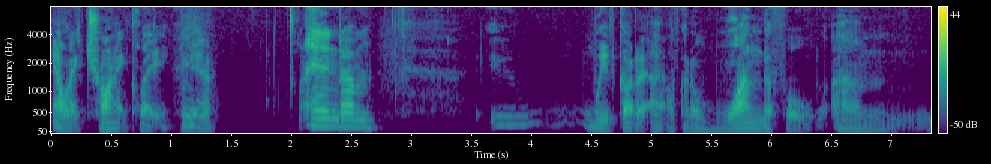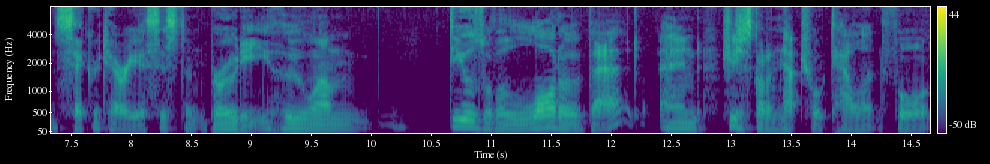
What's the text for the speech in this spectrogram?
electronically, Yeah. and um, we've got a, I've got a wonderful um, secretary assistant Brody who um, deals with a lot of that, and she's just got a natural talent for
